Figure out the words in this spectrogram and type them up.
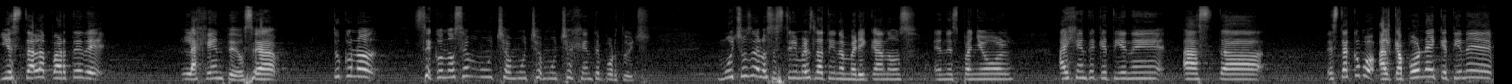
y está la parte de la gente, o sea, tú se conoce mucha, mucha, mucha gente por Twitch. Muchos de los streamers latinoamericanos en español, hay gente que tiene hasta, está como Al Capone, que tiene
